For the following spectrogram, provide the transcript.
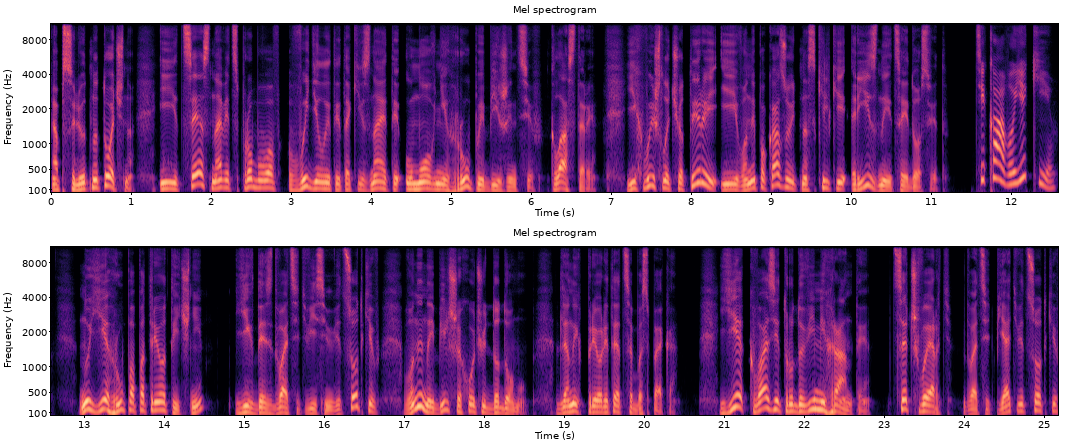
Абсолютно точно. І ЦЕС навіть спробував виділити такі, знаєте, умовні групи біженців, кластери. Їх вийшло чотири, і вони показують, наскільки різний цей досвід. Цікаво, які? Ну, є група патріотичні, їх десь 28%, вони найбільше хочуть додому. Для них пріоритет – це безпека. Є квазітрудові мігранти, це чверть, 25%.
